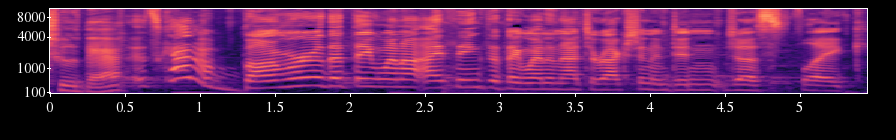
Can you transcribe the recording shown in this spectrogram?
to that. It's kind of a bummer that they went. On, I think that they went in that direction and didn't just like,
